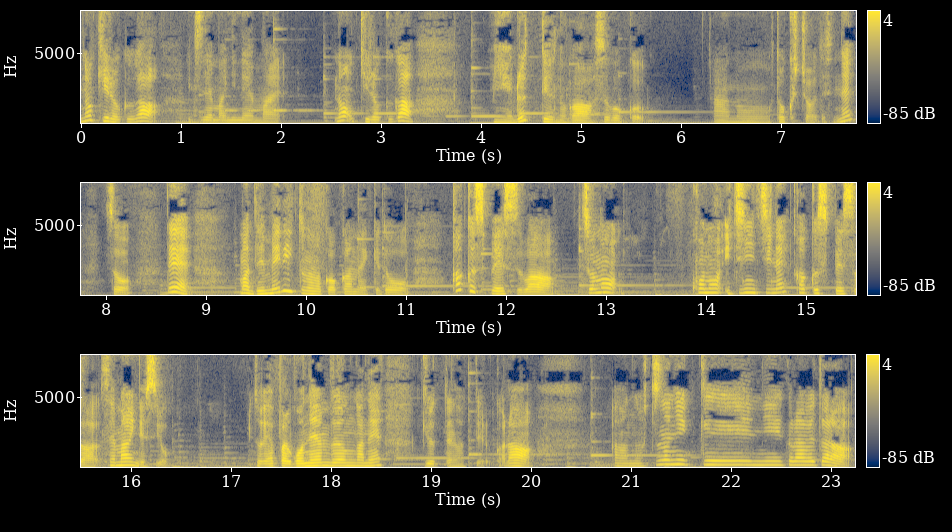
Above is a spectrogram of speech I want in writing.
の記録が、1年前、2年前の記録が見えるっていうのがすごく、あの、特徴ですね。そう。で、まあデメリットなのかわかんないけど、書くスペースは、その、この1日ね、書くスペースは狭いんですよ。やっぱり5年分がね、ギュってなってるから、あの、普通の日記に比べたら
